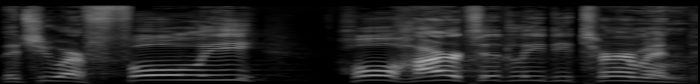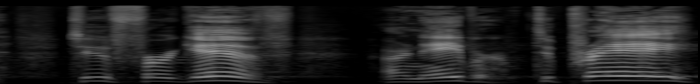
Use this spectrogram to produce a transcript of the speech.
that you are fully, wholeheartedly determined to forgive our neighbor, to pray,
